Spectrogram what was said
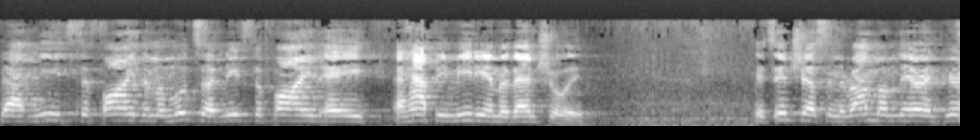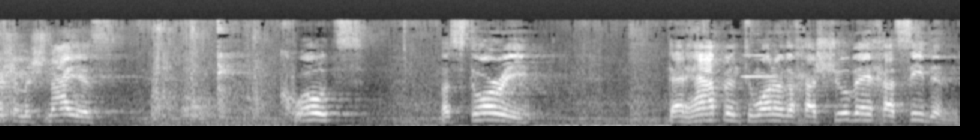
that needs to find a mamutza, it needs to find a, a happy medium eventually. It's interesting, the Rambam there in Pirsha Mishnayis quotes a story that happened to one of the Chashuve Chasidim,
